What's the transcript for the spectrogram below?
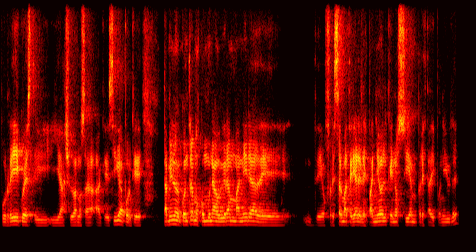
pull request y, ayudarnos a, que siga, porque también lo encontramos como una gran manera de, ofrecer material en español que no siempre está disponible,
